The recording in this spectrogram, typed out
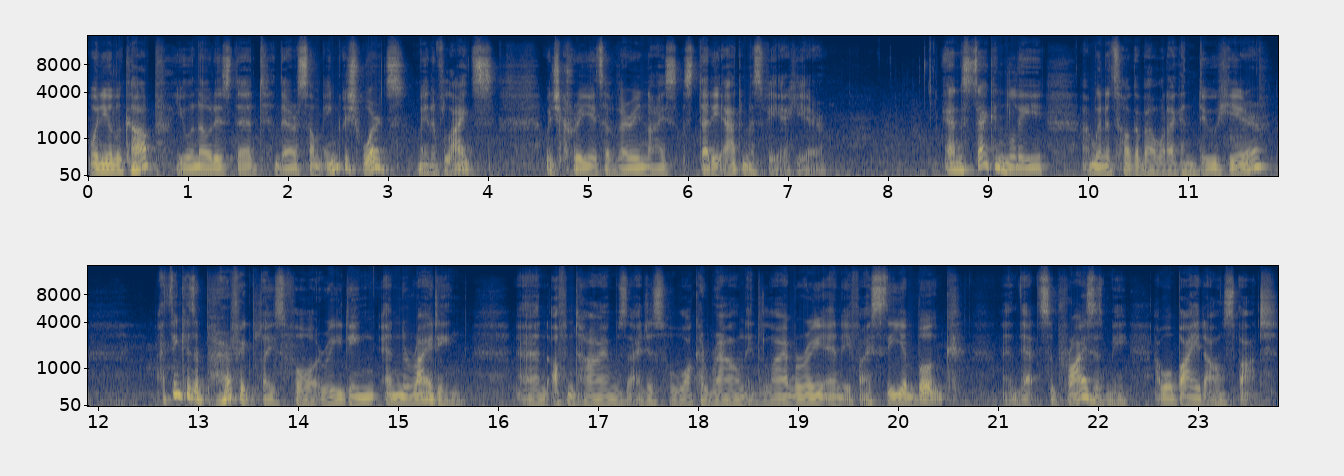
when you look up, you will notice that there are some English words made of lights, which creates a very nice study atmosphere here. And secondly, I'm going to talk about what I can do here. I think it's a perfect place for reading and writing. And oftentimes I just walk around in the library, and if I see a book that surprises me, I will buy it on spot.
